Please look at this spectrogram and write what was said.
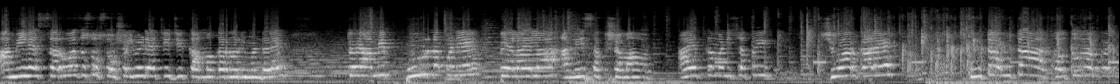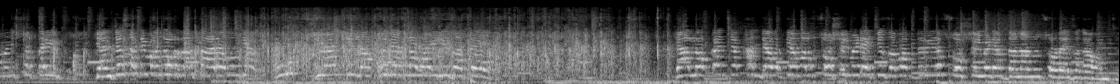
आम्ही हे सर्व जसं सोशल मीडियाची जी कामं करणारी मंडळ आहे तर आम्ही पूर्णपणे पेलायला आम्ही सक्षम आहोत. आहेत का मनीषाताई शिवार काळे? उठा उठा. कौतुक मनीषाताई यांच्यासाठी माझं जोरदार टाळ्या होऊ द्या. खूप शिवांची लाखो यांना वाहिली जाते. या लोकांच्या खांद्यावरती आम्हाला सोशल मीडियाची जबाबदारी सोशल मीडिया दणानून सोडायचं काम आमचं.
